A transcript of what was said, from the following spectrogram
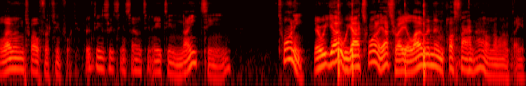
11, 12, 13, 14, 15, 16, 17, 18, 19, 20. There we go. We got 20. That's right. 11 and plus 9. I don't know what I'm thinking.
